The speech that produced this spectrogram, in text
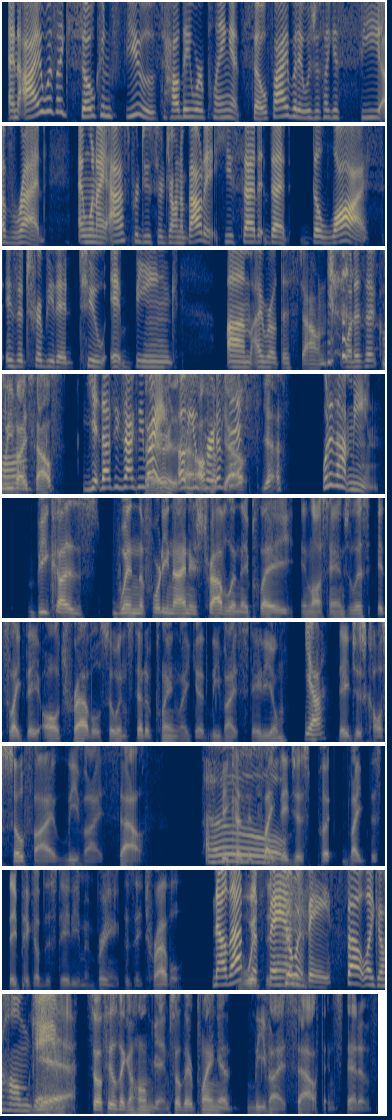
And I was like so confused how they were playing at SoFi, but it was just like a sea of red. And when I asked producer John about it, he said that the loss is attributed to it being um I wrote this down. What is it called? Levi South. Yeah, that's exactly right. There, oh, you've I'll heard of you out. this? Yeah. What does that mean? Because when the 49ers travel and they play in Los Angeles, it's like they all travel. So instead of playing like at Levi's Stadium, Yeah. they just call SoFi Levi South Oh. because it's like they oh. just put like this. They pick up the stadium and bring it because they travel. Now that's a fan So it base. felt like a home game. Yeah. So it feels like a home game. So they're playing at Levi's South instead of.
